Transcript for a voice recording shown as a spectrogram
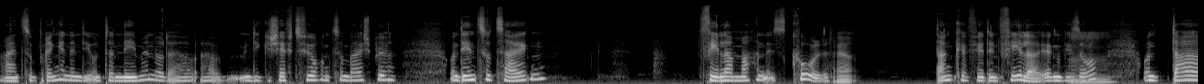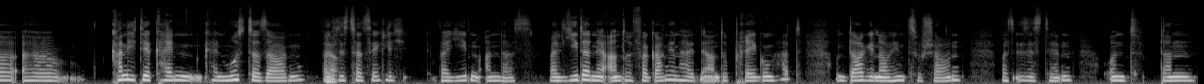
reinzubringen in die Unternehmen oder äh, in die Geschäftsführung zum Beispiel und denen zu zeigen, Fehler machen ist cool. Ja. Danke für den Fehler, irgendwie so. Mhm. Und da äh, kann ich dir kein, kein Muster sagen, weil Ja. es ist tatsächlich bei jedem anders. Weil jeder eine andere Vergangenheit, eine andere Prägung hat. Und da genau hinzuschauen, was ist es denn? Und dann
